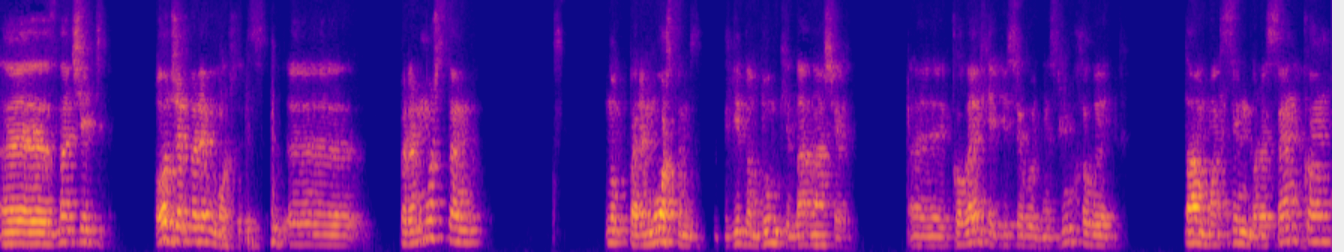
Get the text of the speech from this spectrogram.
Е, значить, отже, переможець. Е, переможцем, ну, переможцем, згідно думки да, наших е, колег, які сьогодні слухали, став Максим Борисенко.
